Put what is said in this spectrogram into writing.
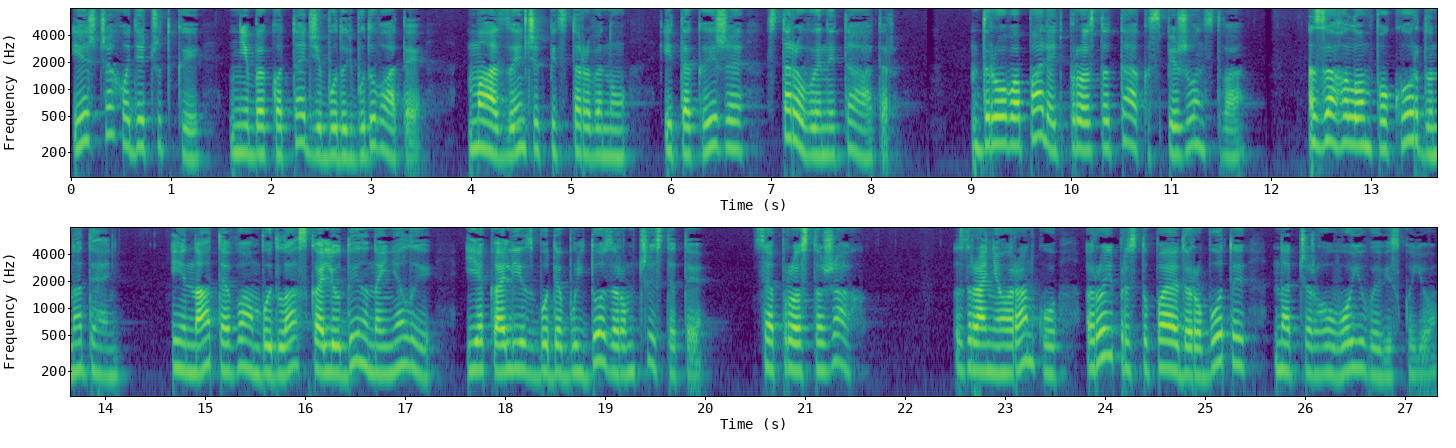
і ще ходять чутки, ніби котеджі будуть будувати, магазинчик під старовину і такий же старовинний театр. Дрова палять просто так, з піжонства, загалом по корду на день. І нате вам, будь ласка, людину найняли, яка ліс буде бульдозером чистити. Це просто жах. З раннього ранку Рой приступає до роботи над черговою вивіскою.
